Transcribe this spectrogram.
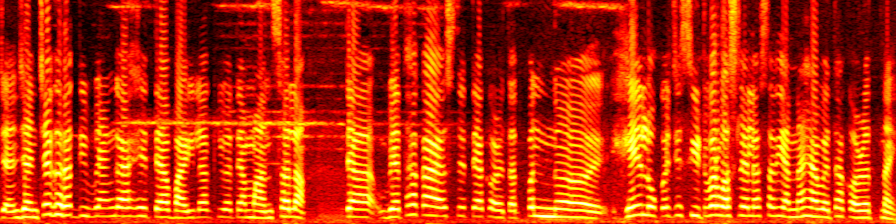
ज्या- ज्यांच्या घरात दिव्यांग आहे त्या बाईला किंवा त्या माणसाला त्या व्यथा काय असते त्या कळतात. पण अं, हे लोक जे सीटवर बसलेले असतात यांना ह्या व्यथा कळत नाही.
